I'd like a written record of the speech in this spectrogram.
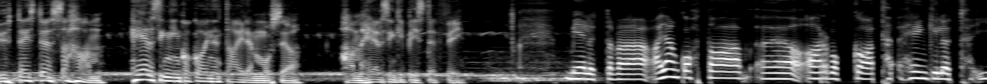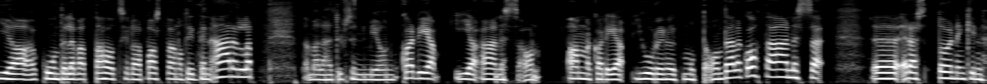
Yhteistyössä HAM, Helsingin kokoinen taidemuseo. hamhelsinki.fi. Miellyttävää ajankohtaa, arvokkaat henkilöt ja kuuntelevat tahot sillä vastaanotinten äärellä. Tämä lähetyksen nimi on Kadia ja äänessä on Anna-Kadia juuri nyt, mutta on täällä kohta äänessä eräs toinenkin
